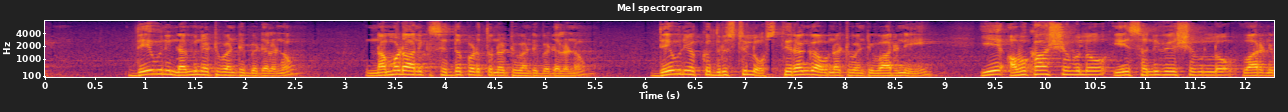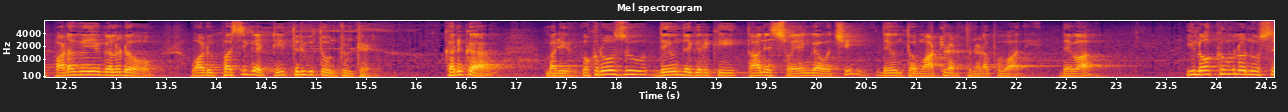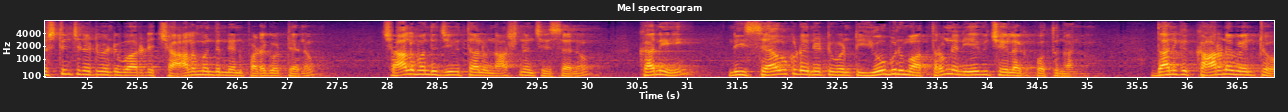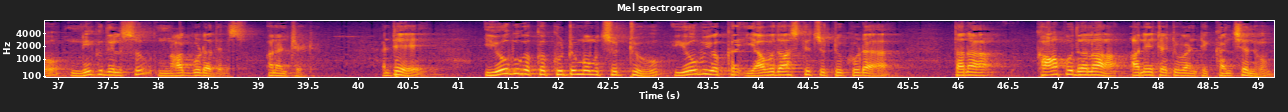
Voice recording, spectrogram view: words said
దేవుని నమ్మినటువంటి బిడ్డలను నమ్మడానికి సిద్ధపడుతున్నటువంటి బిడ్డలను దేవుని యొక్క దృష్టిలో స్థిరంగా ఉన్నటువంటి వారిని ఏ అవకాశంలో ఏ సన్నివేశంలో వారిని పడవేయగలడో వాడు పసిగట్టి తిరుగుతూ ఉంటుంటాడు కనుక మరి ఒకరోజు దేవుని దగ్గరికి తానే స్వయంగా వచ్చి దేవునితో మాట్లాడుతున్నాడు అపవాది. దేవా ఈ లోకంలో నువ్వు సృష్టించినటువంటి వారిని చాలామందిని నేను పడగొట్టాను. చాలామంది జీవితాలు నాశనం చేశాను. కానీ నీ సేవకుడైనటువంటి యోబును మాత్రం నేను ఏమి చేయలేకపోతున్నాను. దానికి కారణం ఏంటో నీకు తెలుసు నాకు కూడా తెలుసు అని అంటాడు. అంటే యోబు యొక్క కుటుంబం చుట్టూ యోబు యొక్క యావదాస్తి చుట్టూ కూడా తన కాపుదల అనేటటువంటి కంచెను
